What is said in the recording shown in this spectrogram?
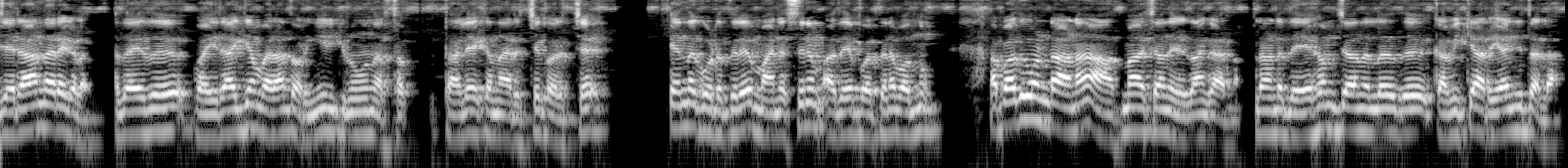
ജരാനരകൾ അതായത് വൈരാഗ്യം വരാൻ തുടങ്ങിയിരിക്കണു എന്നർത്ഥം. തലയൊക്കെ നരച്ച് കുറച്ച് എന്ന കൂട്ടത്തിൽ മനസ്സിനും അതേപോലെ തന്നെ വന്നു. അപ്പം അതുകൊണ്ടാണ് ആത്മാച്ചാന്ന് എഴുതാൻ കാരണം. അല്ലാണ്ട് ദേഹം ചാന്നുള്ളത് കവിക്ക് അറിയാഞ്ഞിട്ടല്ല.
